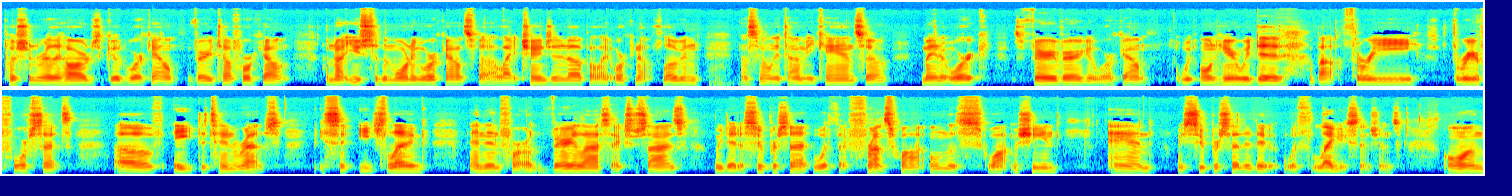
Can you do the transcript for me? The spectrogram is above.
pushing really hard is a good workout, very tough workout. I'm not used to the morning workouts, but I like changing it up. I like working out with Logan. That's the only time he can, so made it work. It's very, very good workout. We, on here, we did about three, three or four sets of 8 to 10 reps each leg. And then for our very last exercise, we did a superset with a front squat on the squat machine and we supersetted it with leg extensions. On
